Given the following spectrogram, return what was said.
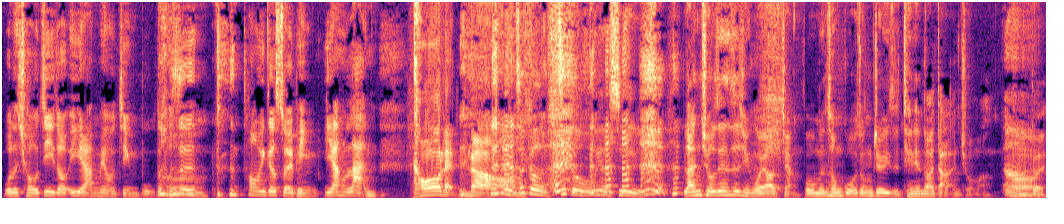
我的球技都依然没有进步，都是哦 同一个水平一样烂。可能呐、哎、这个这个我也是，篮球这件事情我也要讲。我们从国中就一直天天都在打篮球嘛，嗯对，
